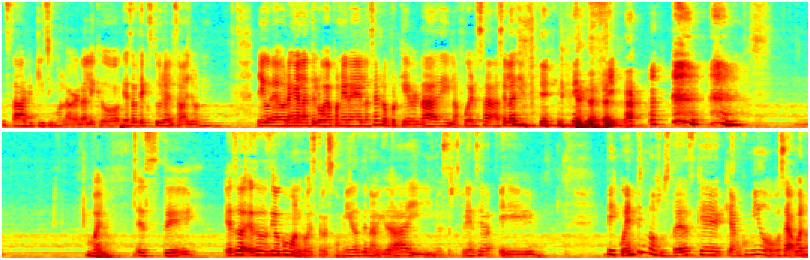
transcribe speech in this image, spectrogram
Estaba riquísimo, la verdad. Le quedó esa textura del saballón. Digo, de ahora en adelante lo voy a poner a él a hacerlo porque de verdad y la fuerza hace la diferencia. bueno, este. eso, eso ha sido como nuestras comidas de Navidad y, nuestra experiencia. Eh, y cuéntenos ustedes qué, qué, han comido. O sea, bueno,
